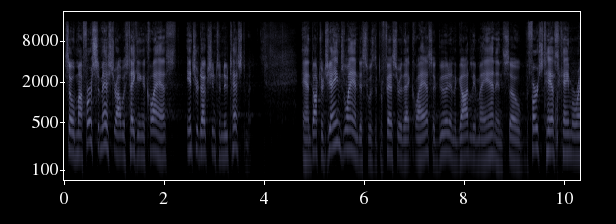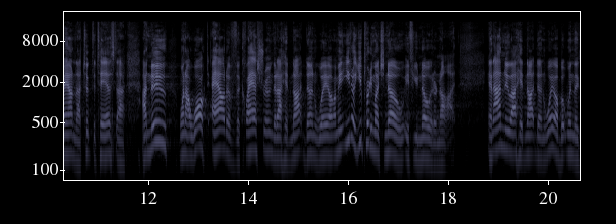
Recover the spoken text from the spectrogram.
so my first semester I was taking a class Introduction to New Testament. And Dr. James Landis was the professor of that class, a good and a godly man. And so the first test came around and I took the test. I, I knew when I walked out of the classroom that I had not done well. I mean, you know, you pretty much know if you know it or not. And I knew I had not done well. But when the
